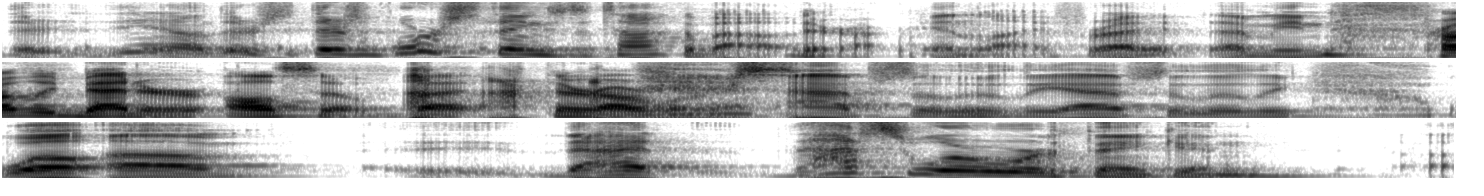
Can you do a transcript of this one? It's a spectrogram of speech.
there, you know, there's there's worse things to talk about There are. in life, right? I mean, probably better also, but there are worse. absolutely, absolutely. Well, um, that that's where we're thinking uh,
